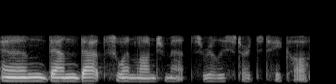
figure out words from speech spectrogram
And then that's when laundromats really start to take off.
